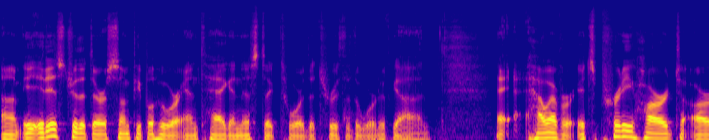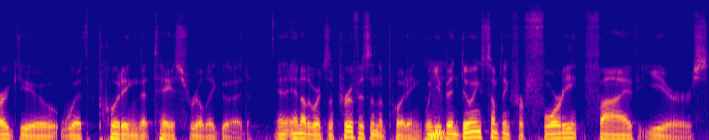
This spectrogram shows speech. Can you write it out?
um, it, it is true that there are some people who are antagonistic toward the truth of the Word of God. However, it's pretty hard to argue with pudding that tastes really good. In, in other words, the proof is in the pudding. When hmm. you've been doing something for 45 years,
